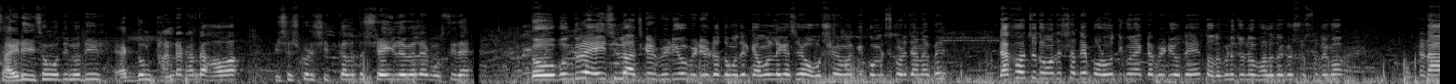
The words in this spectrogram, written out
সাইডে ইছামতি নদীর একদম ঠান্ডা ঠান্ডা হাওয়া, বিশেষ করে শীতকালে তো সেই লেভেলের মস্তি দেয় তো বন্ধুরা, এই ছিল আজকের ভিডিও ভিডিওটা তোমাদের কেমন লেগেছে অবশ্যই আমাকে কমেন্টস করে জানাবে। দেখা হচ্ছে তোমাদের সাথে পরবর্তী কোনো একটা ভিডিওতে ততক্ষণের জন্য ভালো থেকো, সুস্থ থেকো। টাটা!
